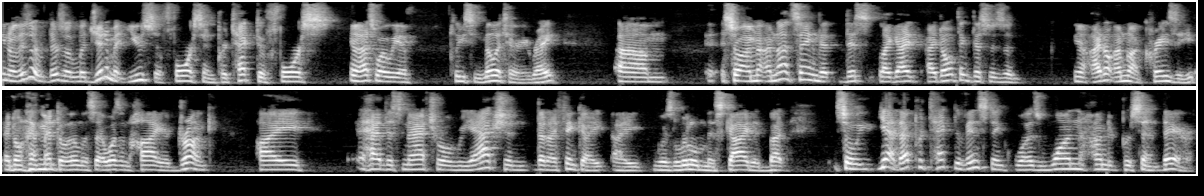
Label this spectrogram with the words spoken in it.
You know, there's a there's a legitimate use of force and protective force. You know, that's why we have police and military, right? Um, so I'm I'm not saying that this like I I don't think this is a you know I don't I'm not crazy. I don't have mental illness. I wasn't high or drunk. I had this natural reaction that I think I I was a little misguided, but so yeah, that protective instinct was 100% there.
